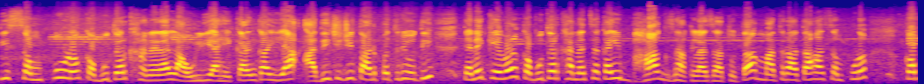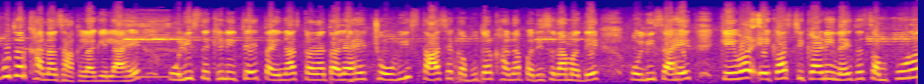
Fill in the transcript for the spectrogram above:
ती संपूर्ण कबुतरखान्याला लावली आहे. कारण का या आधीची जी ताडपत्री होती त्याने केवळ कबुतरखान्याचा काही भाग झाकला जात होता. मात्र आता हा संपूर्ण कबुतरखाना झाकला गेला आहे. पोलीस देखील इथे तैनात करण्यात आले आहे. चोवीस तास हे कबूतरखाना परिसरामध्ये पोलीस आहेत. केवळ एकाच ठिकाणी नाही तर संपूर्ण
